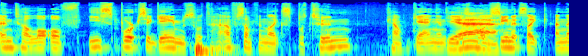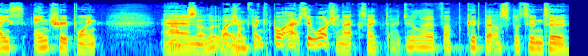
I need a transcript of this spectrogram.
into a lot of esportsy games, so to have something like Splatoon, kind of getting into Yeah. the scene, it's like a nice entry point. Um, Absolutely. Which I'm thinking about actually watching that because I, I do love a good bit of Splatoon 2.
